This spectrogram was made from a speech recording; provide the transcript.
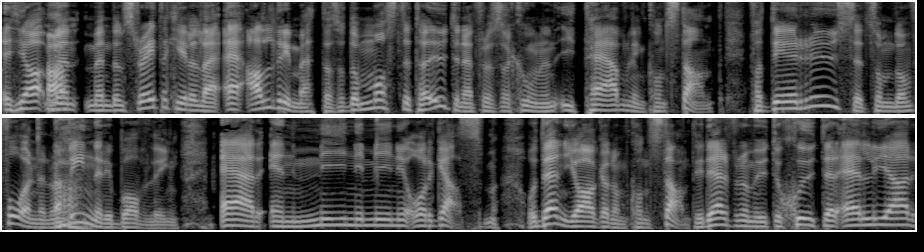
Ja, men, men de straighta killarna är aldrig mätta, så de måste ta ut den här frustrationen i tävling konstant. För att det ruset som de får när de vinner i bowling är en mini-mini-orgasm. Och den jagar de konstant. Det är därför de är ute och skjuter älgar,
